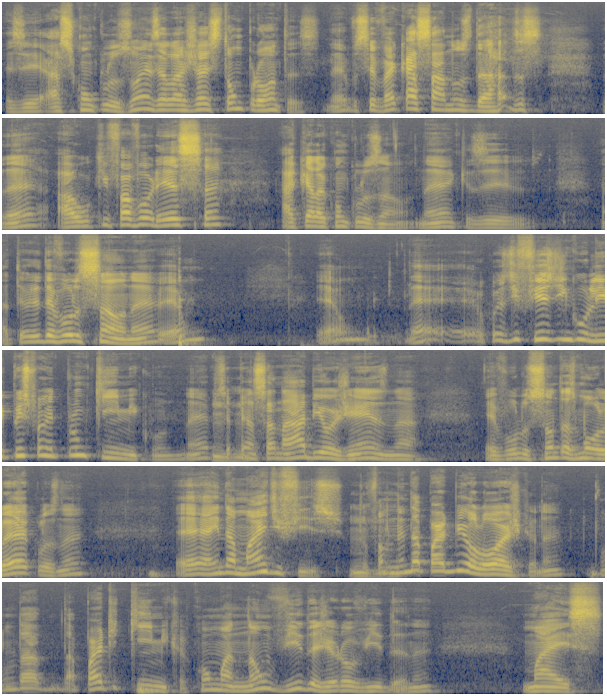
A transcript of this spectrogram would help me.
Quer dizer, as conclusões elas já estão prontas, né? Você vai caçar nos dados, né? Algo que favoreça aquela conclusão, né? Quer dizer, a teoria da evolução, né? É um é, um, né, é uma coisa difícil de engolir, principalmente para um químico. Né? Você uhum. pensar na abiogênese, na evolução das moléculas, né? É ainda mais difícil. Estou uhum. falando nem da parte biológica, né? falando da, da parte química, como a não vida gerou vida. Né? Mas,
